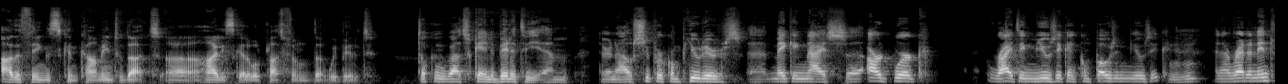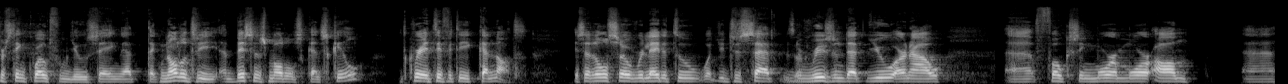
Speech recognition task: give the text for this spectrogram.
other things can come into that uh, highly scalable platform that we built. talking about scalability, um, there are now supercomputers uh, making nice uh, artwork, writing music and composing music. And I read an interesting quote from you saying that technology and business models can scale, but creativity cannot. Is that also related to what you just said? The reason that you are now uh, focusing more and more on uh,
